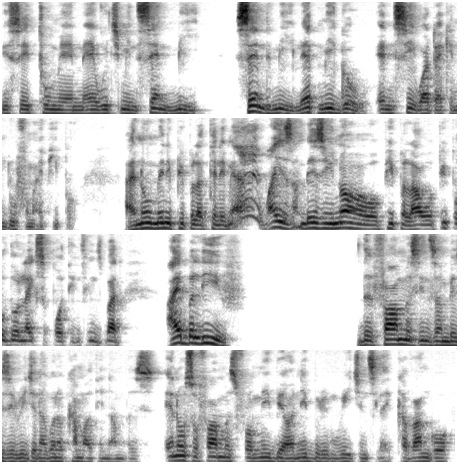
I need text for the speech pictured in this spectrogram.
we say Tumeme, which means send me. Send me, let me go and see what I can do for my people. I know many people are telling me, hey, why is Zambezi? You know how our people are. Our people don't like supporting things. But I believe the farmers in Zambezi region are going to come out in numbers. And also farmers from maybe our neighboring regions like Kavango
